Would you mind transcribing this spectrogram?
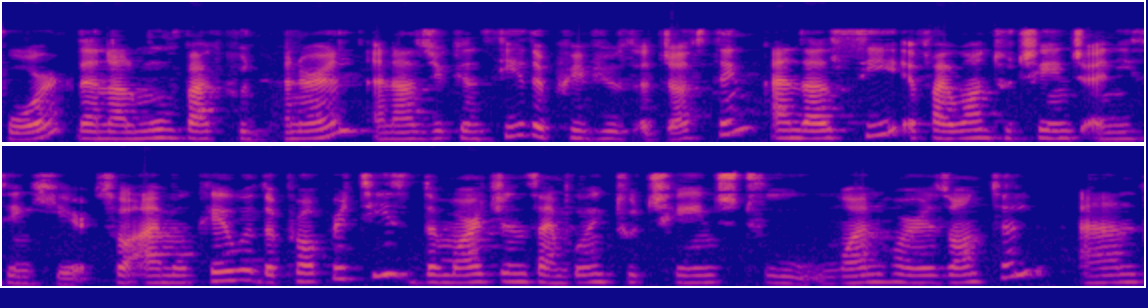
4. Then I'll move back to general. And as you can see, the preview is adjusting. And I'll see if I want to change anything here. So I'm okay with the properties. The margins I'm going to change to one horizontal and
